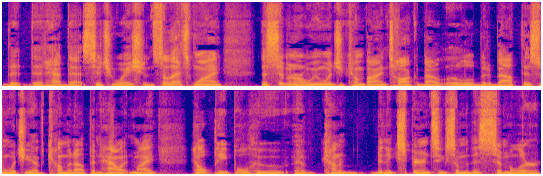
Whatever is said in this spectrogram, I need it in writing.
that, that had that situation. So that's why the seminar, we want you to come by and talk about a little bit about this and what you have coming up and how it might help people who have kind of been experiencing some of this similar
